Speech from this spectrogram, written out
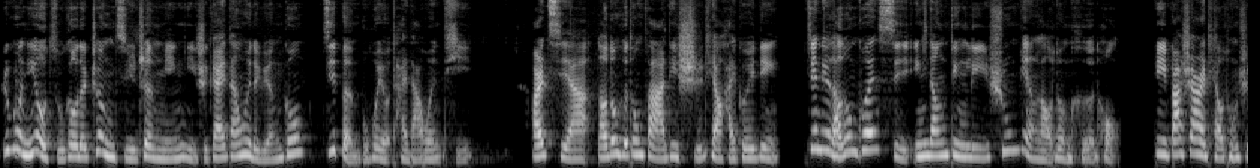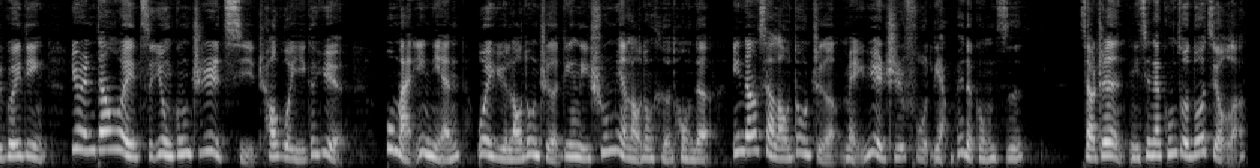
如果你有足够的证据证明你是该单位的员工，基本不会有太大问题。而且啊，劳动合同法第十条还规定，建立劳动关系应当订立书面劳动合同。第八十二条同时规定，用人单位自用工之日起超过一个月，不满一年未与劳动者订立书面劳动合同的，应当向劳动者每月支付两倍的工资。小郑，你现在工作多久了？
